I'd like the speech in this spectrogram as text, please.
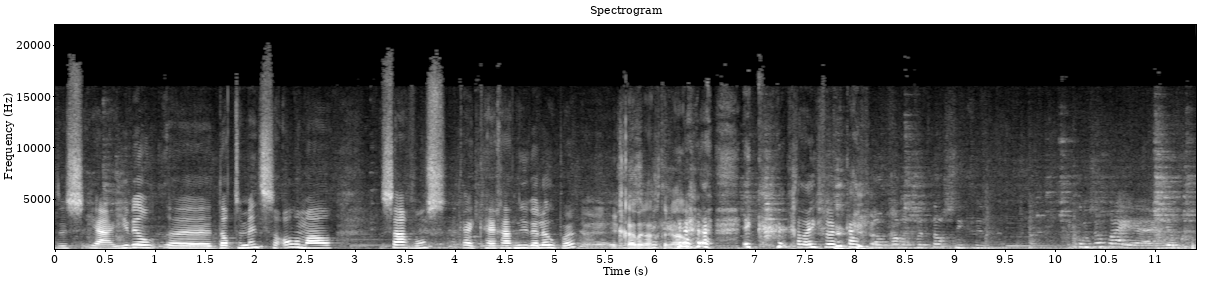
Dus ja, je wil eh, dat de mensen allemaal s'avonds... Kijk, hij gaat nu weer lopen. Ik ga erachteraan. ik, ik ga even kijken. Dan kan ik mijn tas niet vinden. Ik kom zo bij je, Joop.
